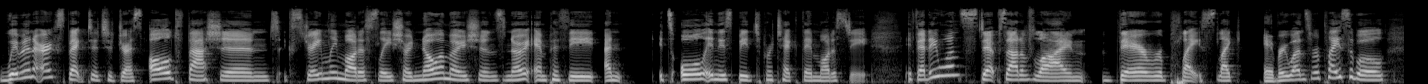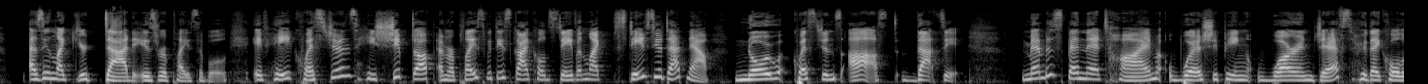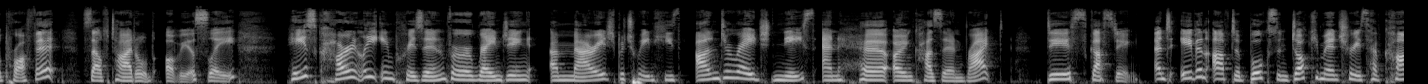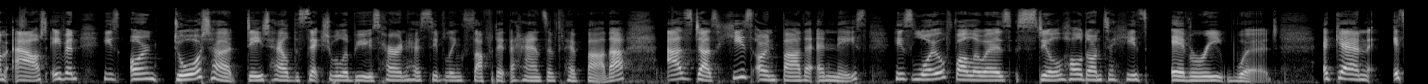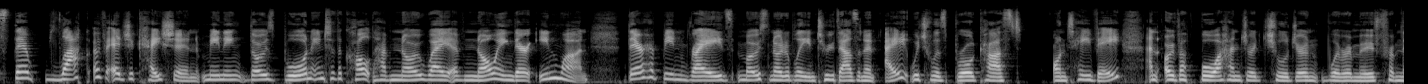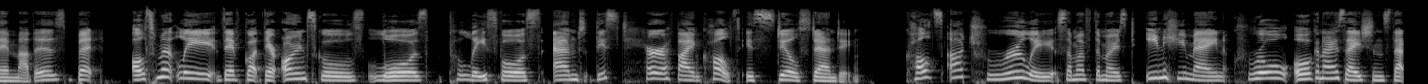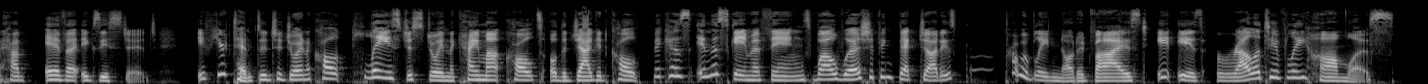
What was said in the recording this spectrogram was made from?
Women are expected to dress old fashioned, extremely modestly, show no emotions, no empathy, and it's all in this bid to protect their modesty. If anyone steps out of line, they're replaced. Like everyone's replaceable, as in like your dad is replaceable. If he questions, he's shipped off and replaced with this guy called Steve. And like, Steve's your dad now. No questions asked. That's it. Members spend their time worshipping Warren Jeffs, who they call the prophet, self titled, obviously. He's currently in prison for arranging a marriage between his underage niece and her own cousin, right? Disgusting. And even after books and documentaries have come out, even his own daughter detailed the sexual abuse her and her siblings suffered at the hands of their father, as does his own father and niece. His loyal followers still hold on to his every word again, it's their lack of education, meaning those born into the cult have no way of knowing they're in one. There have been raids, most notably in 2008, which was broadcast on TV, and over 400 children were removed from their mothers. But ultimately, they've got their own schools, laws, police force, and this terrifying cult is still standing. Cults are truly some of the most inhumane, cruel organizations that have ever existed. If you're tempted to join a cult, please just join the Kmart cult or the Jagged cult because, in the scheme of things, while worshipping Bekjut is probably not advised, it is relatively harmless.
